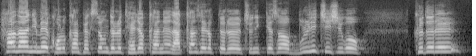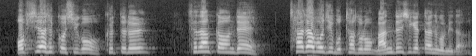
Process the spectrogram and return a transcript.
하나님의 거룩한 백성들을 대적하는 악한 세력들을 주님께서 물리치시고 그들을 없이 하실 것이고 그들을 세상 가운데 찾아보지 못하도록 만드시겠다는 겁니다.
